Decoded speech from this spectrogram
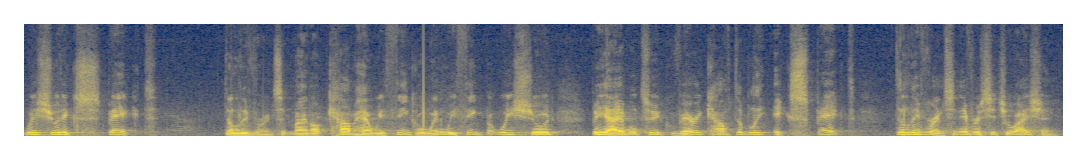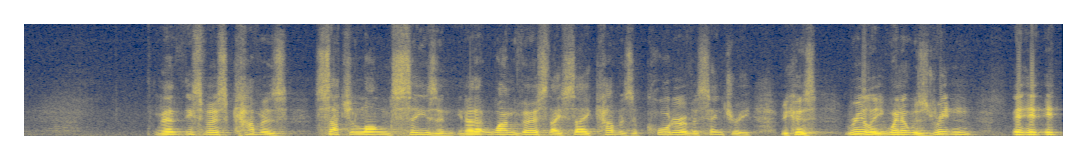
We should expect deliverance. It may not come how we think or when we think, but we should be able to very comfortably expect deliverance in every situation. Now, this verse covers such a long season. You know, that one verse they say covers a quarter of a century because really, when it was written, it, it,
